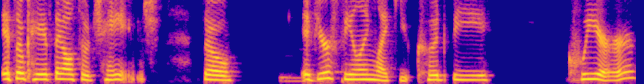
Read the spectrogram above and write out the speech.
it's okay if they also change. So if you're feeling like you could be queer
